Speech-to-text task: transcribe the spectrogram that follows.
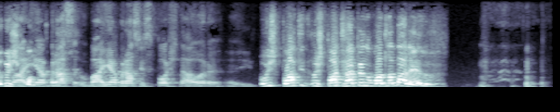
O O Bahia abraça, o Bahia abraça o esporte na hora. Aí, o Sport, o Sport vai pelo módulo amarelo.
